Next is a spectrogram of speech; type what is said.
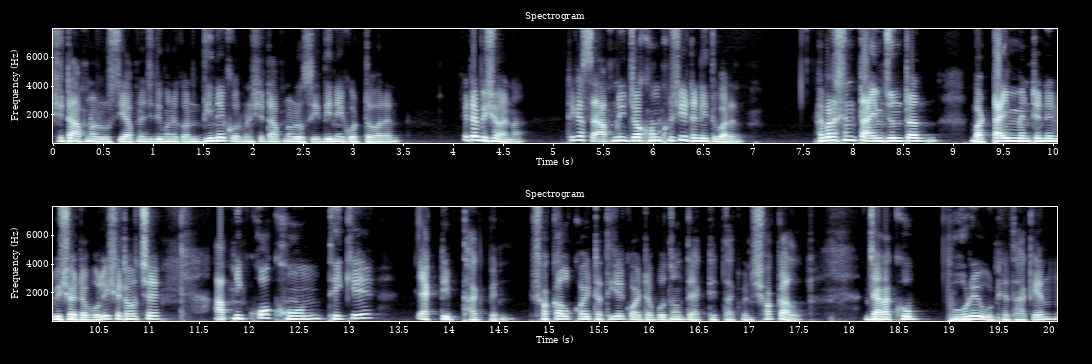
সেটা আপনার রুচি। আপনি যদি মনে করেন দিনে করবেন, সেটা আপনার রুচি, দিনে করতে পারেন। এটা বিষয় না। ঠিক আছে? আপনি যখন খুশি এটা নিতে পারেন। এবার আসেন টাইম জোনটা বা টাইম মেনটেনের বিষয়টা বলি। সেটা হচ্ছে আপনি কখন থেকে অ্যাক্টিভ থাকবেন? সকাল কয়টা থেকে কয়টা পর্যন্ত অ্যাক্টিভ থাকবেন? সকাল, যারা খুব ভোরে উঠে থাকেন,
